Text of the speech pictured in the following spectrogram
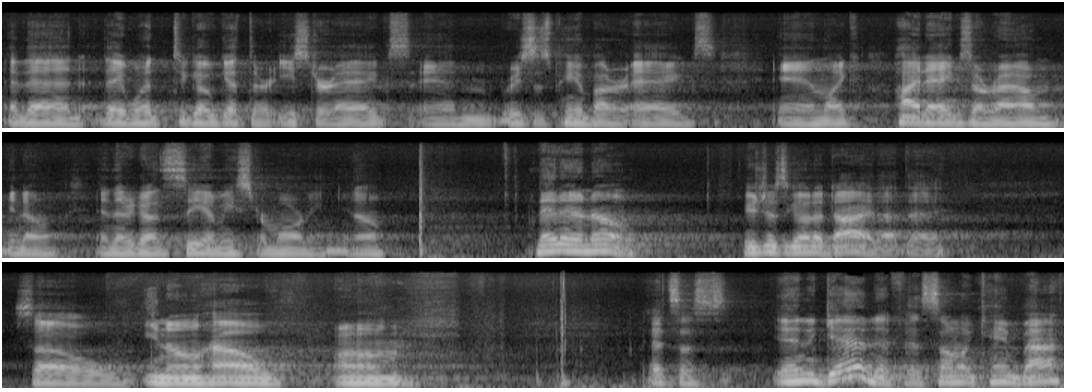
and then they went to go get their Easter eggs and Reese's peanut butter eggs and like hide eggs around, you know, and they're to see him Easter morning, you know. They didn't know. You're just to die that day. So, you know, how um, it's a. And again, if it, someone came back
